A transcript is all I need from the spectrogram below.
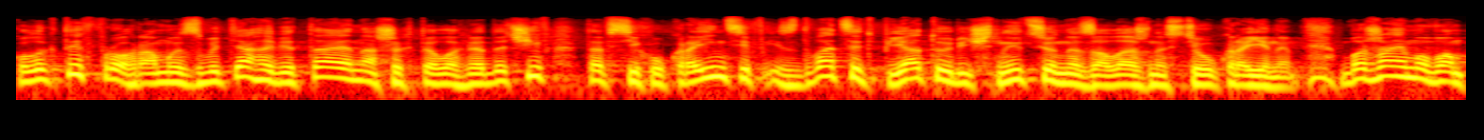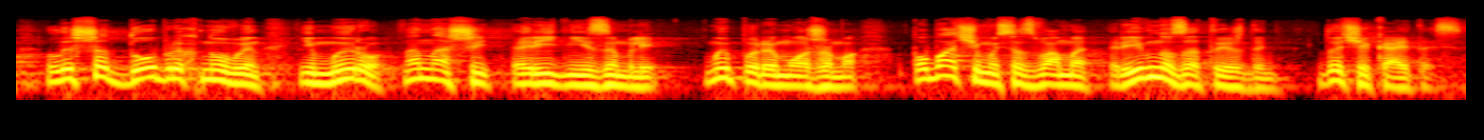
Колектив програми Звитяга вітає наших телеглядачів та всіх українців із 25-ю річницею незалежності України. Бажаємо вам лише добрих новин і миру на нашій рідній землі. Ми переможемо. Побачимося з вами рівно за тиждень. Дочекайтесь.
